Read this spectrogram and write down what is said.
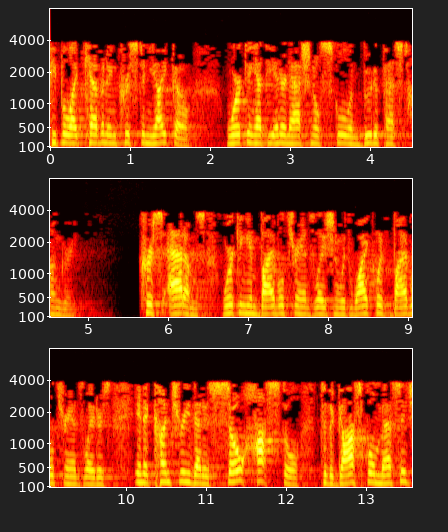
People like Kevin and Kristen Yaiko working at the International School in Budapest, Hungary. Chris Adams working in Bible translation with Wycliffe Bible translators in a country that is so hostile to the gospel message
